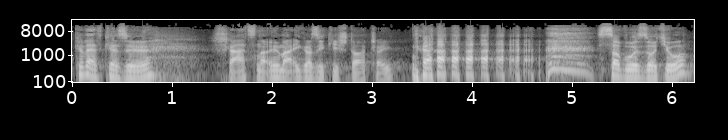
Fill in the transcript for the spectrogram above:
Következő srác, na ő már igazi kis tartsai. Szabó Zotyó.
